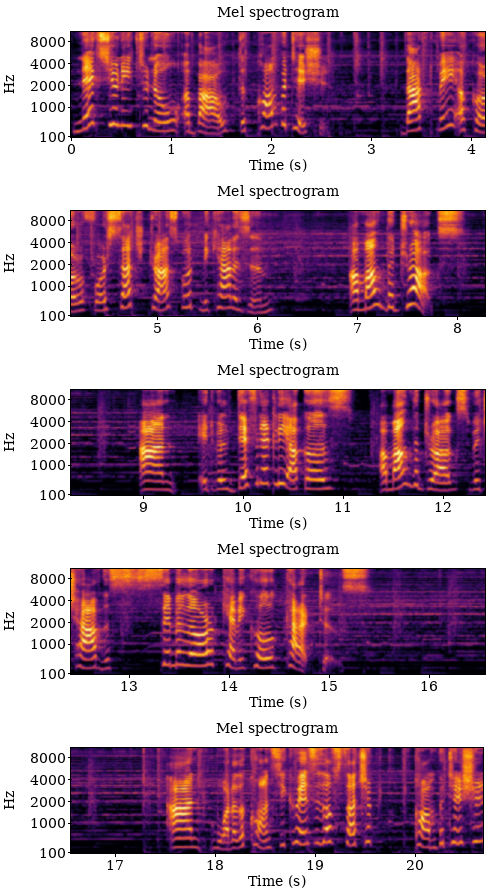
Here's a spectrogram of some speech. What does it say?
Next, you need to know about the competition that may occur for such transport mechanism among the drugs and it will definitely occurs among the drugs which have the similar chemical characters. And what are the consequences of such a competition?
